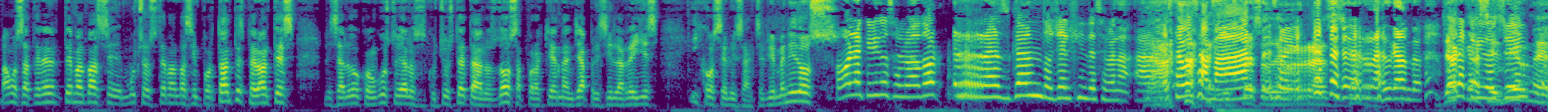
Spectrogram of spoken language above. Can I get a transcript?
Vamos a tener temas más, eh, muchos temas más importantes, pero antes les saludo con gusto, ya los escuchó usted a los dos, por aquí andan ya Priscila Reyes y José Luis Sánchez. Bienvenidos. Hola, querido Salvador, rasgando ya el fin de semana. Ah, Ah, estamos a martes. rasgando. Ya Hola, casi querido es viernes,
